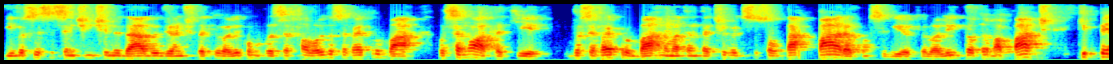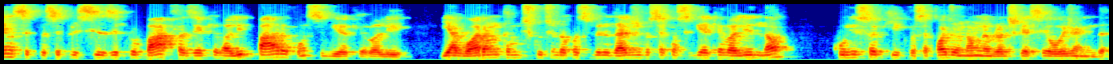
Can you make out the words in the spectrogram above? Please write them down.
e você se sente intimidado diante daquilo ali, como você falou, e você vai para o bar. Você nota que você vai para o bar numa tentativa de se soltar para conseguir aquilo ali. Então, tem uma parte que pensa que você precisa ir para o bar fazer aquilo ali para conseguir aquilo ali. E agora não estamos discutindo a possibilidade de você conseguir aquilo ali, não com isso aqui, que você pode ou não lembrar de esquecer hoje ainda,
